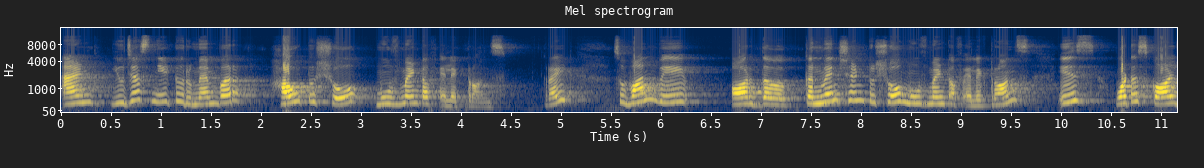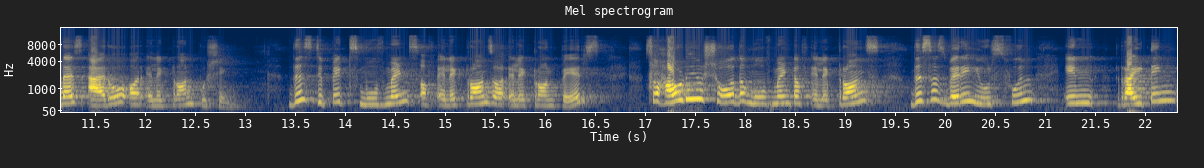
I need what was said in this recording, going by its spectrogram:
and you just need to remember how to show movement of electrons, right. So, one way or the convention to show movement of electrons is what is called as arrow or electron pushing. This depicts movements of electrons or electron pairs. So, how do you show the movement of electrons? This is very useful in writing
